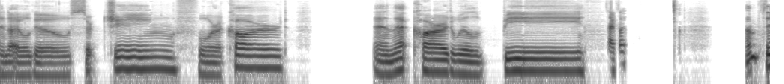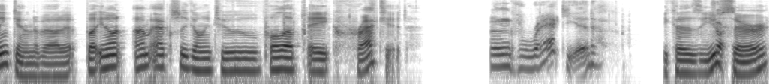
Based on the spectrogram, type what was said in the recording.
And I will go searching for a card, and that card will be Typhlet. I'm thinking about it, but you know what? I'm actually going to pull up a Crackhead mm, Crackhead. because you, Sure. sir,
